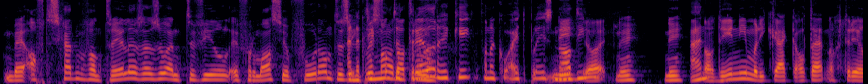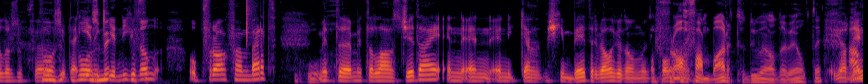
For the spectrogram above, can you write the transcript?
mij af te schermen van trailers en zo en te veel informatie op voorhand. Dus en ik wel iemand de dat er trailer gekeken van A Quiet Place Nee, nadien? Ja, Nee, nee. En? Nadien niet, maar ik kijk altijd nog trailers op. eh, Volgens- ik heb dat één keer niet gedaan op vraag van Bart met, eh, met The Last Jedi. En, en, en ik had het misschien beter wel gedaan. Op ik vond- vraag van Bart, doe wat je wilt. Hè. Ja, Ah, nee,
